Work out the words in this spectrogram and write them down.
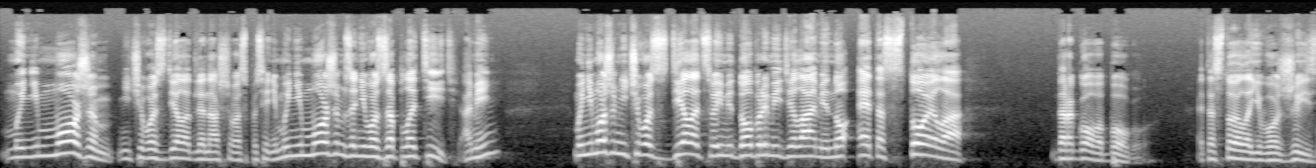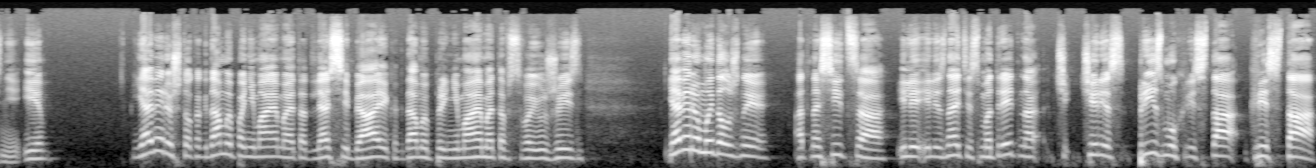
мы не можем ничего сделать для нашего спасения. Мы не можем за него заплатить. Аминь. Мы не можем ничего сделать своими добрыми делами, но это стоило дорогого Богу. Это стоило его жизни. И я верю, что когда мы понимаем это для себя и когда мы принимаем это в свою жизнь, я верю, мы должны относиться или, или знаете, смотреть на, через призму Христа, креста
